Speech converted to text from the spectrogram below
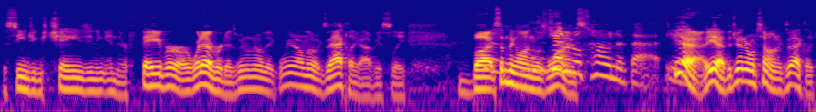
The sieging's changing in their favor, or whatever it is. We don't know. The, we don't know exactly, obviously, but something along those general lines. tone of that. Yeah, yeah, the general tone exactly.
